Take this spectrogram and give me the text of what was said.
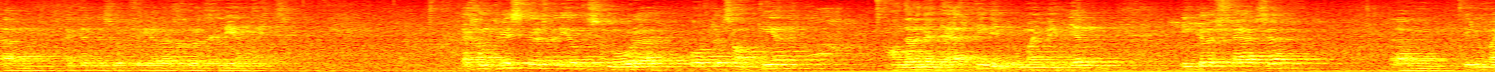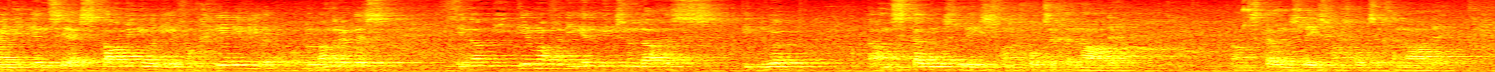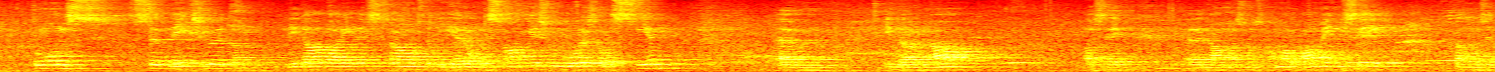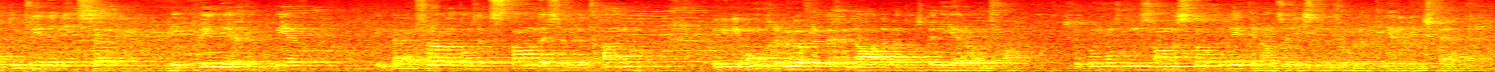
Ehm um, ek dink dis ook vir julle 'n groot geleentheid. Ek gaan twee skrifgedeeltes vanmôre kortliks hanteer. Handelinge 13 en Romeine 1 enkele verse. Ehm um, die Romeine 1 sê ek skaam nie oor die evangelie nie wat belangrik is. En dan die tema vir die erediens vandag is die doop, 'n aanskouingsles van God se genade. 'n Aanskouingsles van God se genade. Kom ons sit net so dan net daar waar hy is, vra ons dat die Here ons saam wees vanmôre sal seën. Ehm um, en daarna as ek uh, namens ons almal amen sê, gaan ons 'n toetrede lied sing, lied 292 en kan ek vra dat ons dit staande sing. Dit gaan oor hierdie ongelooflike genade wat ons by die Here ontvang. So kom ons doen saam stil gebed en dan sal die sien verloop die Here diens verder.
